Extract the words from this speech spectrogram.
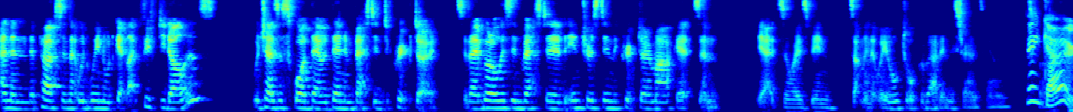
and then the person that would win would get like fifty dollars, which as a squad they would then invest into crypto. So they've got all this invested interest in the crypto markets and yeah, it's always been something that we all talk about in the Australian sailing. There you go.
